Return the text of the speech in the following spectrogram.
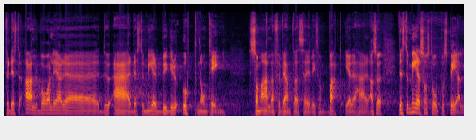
För desto allvarligare du är, desto mer bygger du upp någonting som alla förväntar sig, liksom, vart är det här? Alltså, desto mer som står på spel,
